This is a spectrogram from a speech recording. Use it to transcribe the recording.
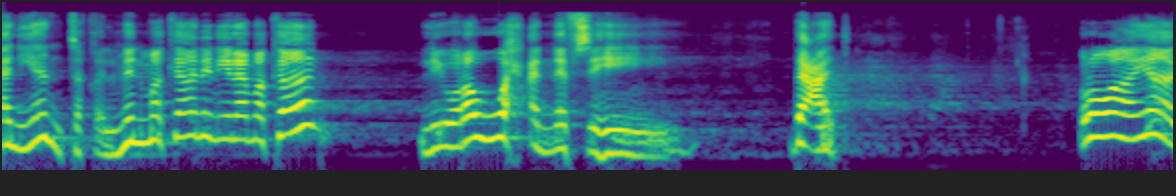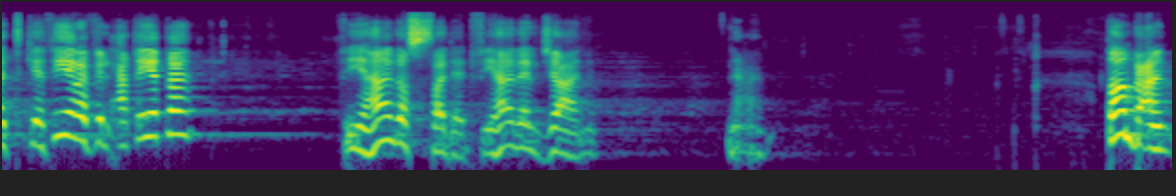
أن ينتقل من مكان إلى مكان ليروح عن نفسه. بعد روايات كثيرة في الحقيقة في هذا الصدد في هذا الجانب. نعم. طبعا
